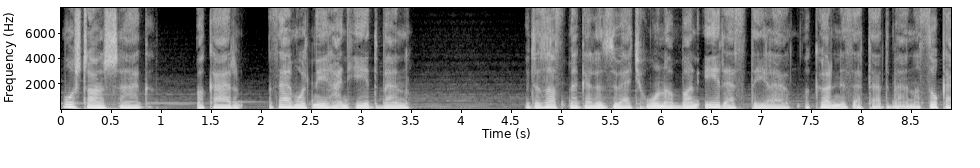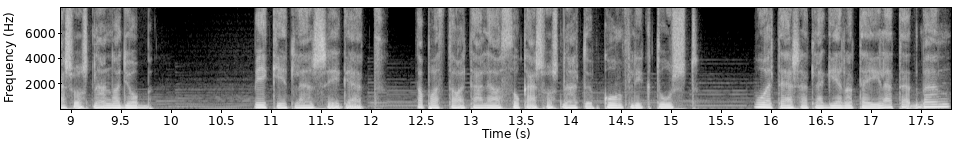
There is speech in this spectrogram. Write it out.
mostanság, akár az elmúlt néhány hétben, hogy az azt megelőző egy hónapban éreztél-e a környezetedben a szokásosnál nagyobb békétlenséget, tapasztaltál-e a szokásosnál több konfliktust, volt-e esetleg ilyen a te életedben,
